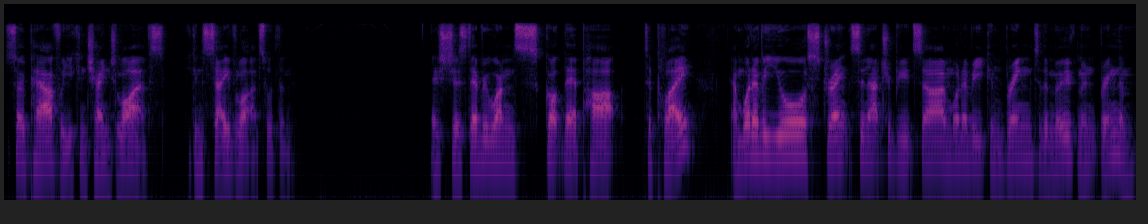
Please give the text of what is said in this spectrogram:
So powerful, you can change lives. You can save lives with them. It's just everyone's got their part to play. And whatever your strengths and attributes are, and whatever you can bring to the movement, bring them.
